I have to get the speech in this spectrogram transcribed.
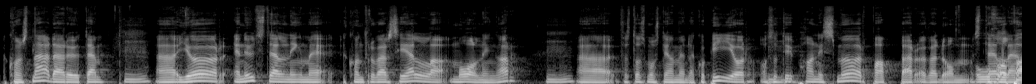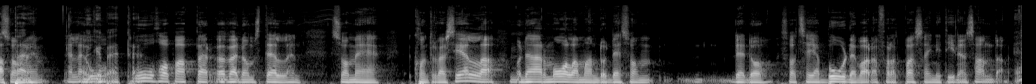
konstnär där ute. Mm. Eh, gör en utställning med kontroversiella målningar. Mm. Eh, förstås måste ni använda kopior och så typ har ni smörpapper över de ställen som OH-papper. är... Eller Mycket O- bättre. Mm. OH-papper över de ställen som är kontroversiella och där målar man då det som det då så att säga borde vara för att passa in i tidens anda. Ja.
